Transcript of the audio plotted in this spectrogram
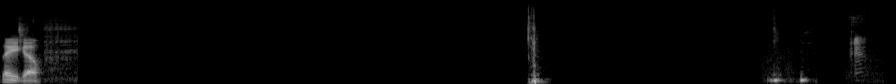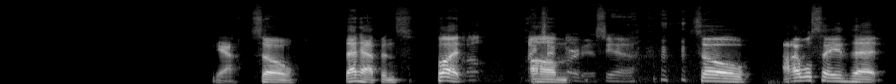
There you go. Yeah, so that happens. But Well, I Um, checked Artis, yeah. so I will say that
